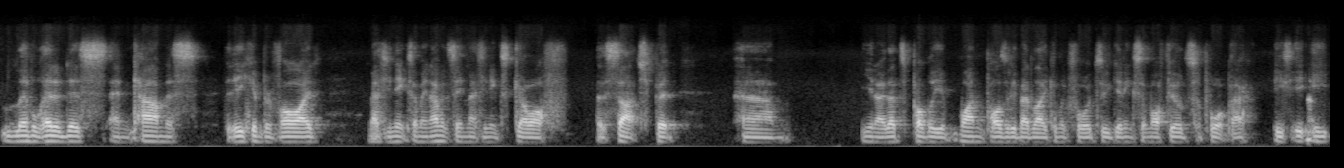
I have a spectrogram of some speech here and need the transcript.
level headedness and calmness that he can provide. Matthew Nicks. I mean, I haven't seen Matthew Nicks go off as such, but um, you know that's probably one positive Adelaide can look forward to getting some off-field support back. He, he,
